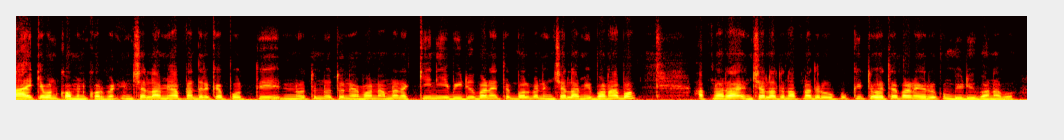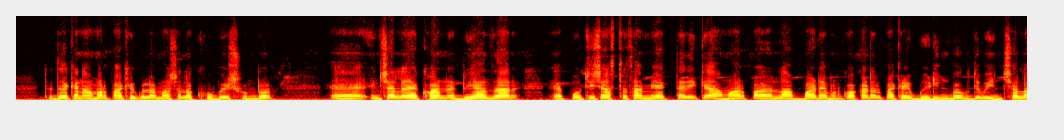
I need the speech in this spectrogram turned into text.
লাইক এবং কমেন্ট করবেন। ইনশাল্লাহ আমি আপনাদেরকে প্রতি নতুন নতুন এবং আপনারা কী নিয়ে ভিডিও বানাইতে বলবেন ইনশাল্লাহ আমি বানাবো। আপনারা ইনশাল্লাহ যেন আপনাদের উপকৃত হতে পারেন, এরকম ভিডিও বানাবো। তো দেখেন, আমার পাখিগুলো মাসাল্লাহ খুবই সুন্দর। ইনশাল্লাহ এখন দুই হাজার পঁচিশ আসতেছে। আমি এক তারিখে আমার লাভবার্ড এবং ককাটাল পাখির ব্রিডিং বক্স দেবো। ইনশাল্লাহ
